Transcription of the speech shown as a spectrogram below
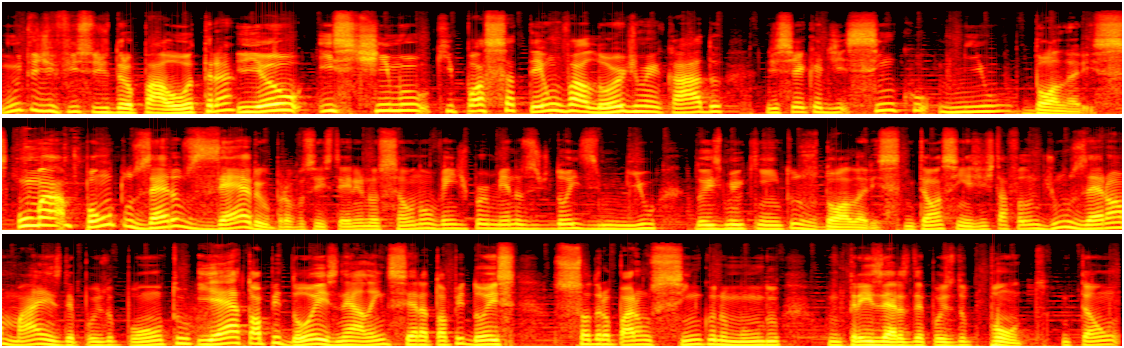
muito difícil de dropar outra. E eu estimo que possa ter um valor de mercado de cerca de 5 mil dólares. Uma ponto .00, para vocês terem noção, não vende por menos de 2 mil, 2.500 dólares. Então, assim, a gente tá falando de um zero a mais depois do ponto. E é a top 2, né? Além de ser a top 2, só droparam 5 no mundo com 3 zeros depois do ponto. Então,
